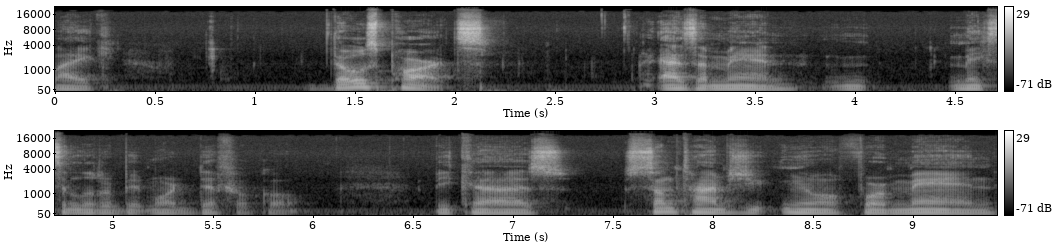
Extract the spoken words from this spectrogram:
Like those parts, as a man, makes it a little bit more difficult because sometimes you you know for a man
